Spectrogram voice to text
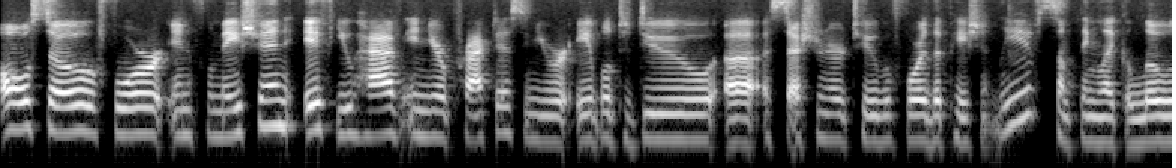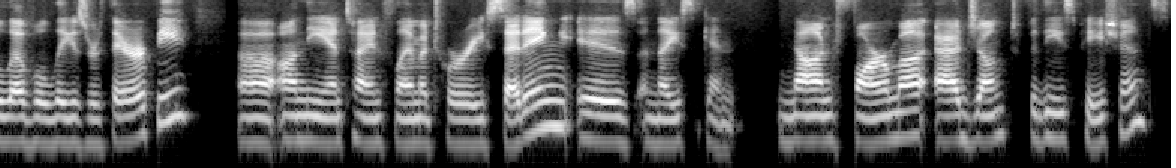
also for inflammation if you have in your practice and you are able to do a, a session or two before the patient leaves something like a low level laser therapy uh, on the anti-inflammatory setting is a nice again non-pharma adjunct for these patients.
